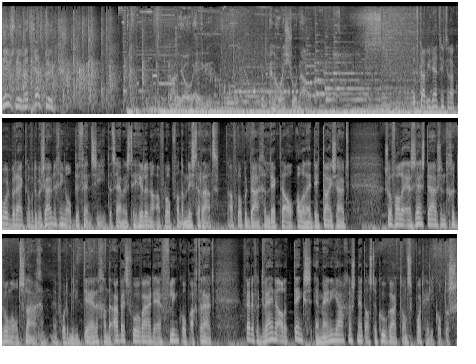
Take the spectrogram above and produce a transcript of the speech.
Nieuws nu met Gert Kluk. Radio 1, het NOS-journaal. Het kabinet heeft een akkoord bereikt over de bezuinigingen op Defensie. Dat zei minister Hille na afloop van de ministerraad. De afgelopen dagen lekten al allerlei details uit. Zo vallen er 6000 gedwongen ontslagen. En voor de militairen gaan de arbeidsvoorwaarden er flink op achteruit. Verder verdwijnen alle tanks en mijnenjagers... net als de Cougar transporthelikopters.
